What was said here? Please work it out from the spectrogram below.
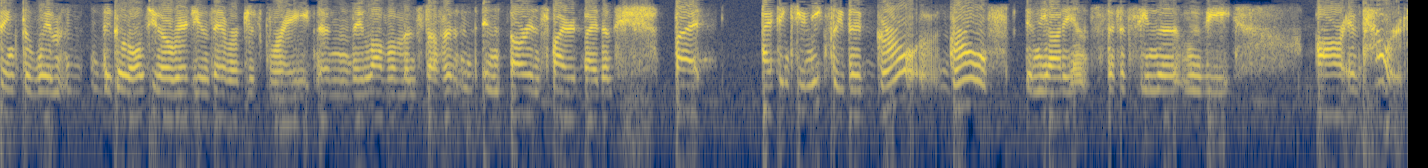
think the women, the girls, you know, Reggie and Sam are just great and they love them and stuff and, and are inspired by them, but I think uniquely the girl girls in the audience that have seen the movie are empowered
